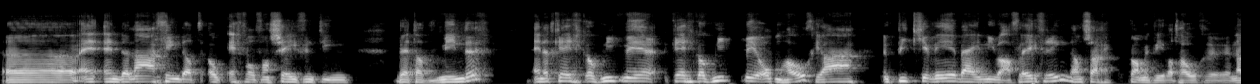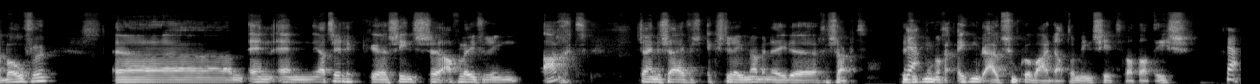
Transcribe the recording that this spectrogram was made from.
Uh, en, en, daarna ging dat ook echt wel van 17 werd dat minder. En dat kreeg ik ook niet meer, kreeg ik ook niet meer omhoog. Ja, een piekje weer bij een nieuwe aflevering. Dan zag ik, kwam ik weer wat hoger naar boven. Uh, en, en ja, dat zeg ik sinds aflevering 8 zijn de cijfers extreem naar beneden gezakt. Dus ik, moet nog, ik moet uitzoeken waar dat dan in zit, wat dat is. Ja,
